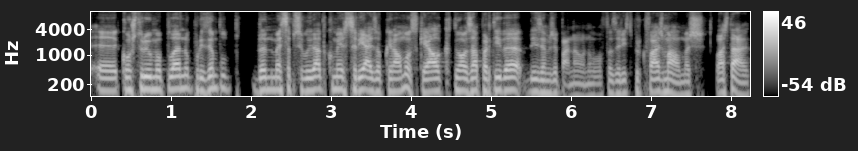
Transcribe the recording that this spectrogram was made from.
uh, construiu o meu plano, por exemplo, dando-me essa possibilidade de comer cereais ao pequeno almoço, que é algo que nós à partida dizemos, pá, não, não vou fazer isto porque faz mal, mas lá está,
